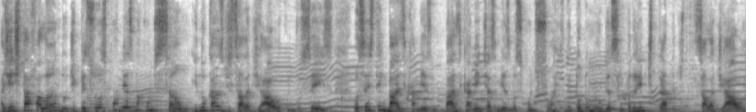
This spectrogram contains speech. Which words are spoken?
a gente está falando de pessoas com a mesma condição. E no caso de sala de aula, como vocês, vocês têm basicamente, basicamente as mesmas condições. Né? Todo mundo, assim, quando a gente trata de sala de aula,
